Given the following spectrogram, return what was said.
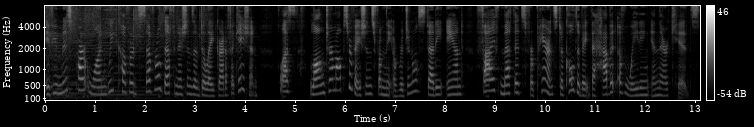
If you missed part one, we covered several definitions of delayed gratification, plus long term observations from the original study and five methods for parents to cultivate the habit of waiting in their kids.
